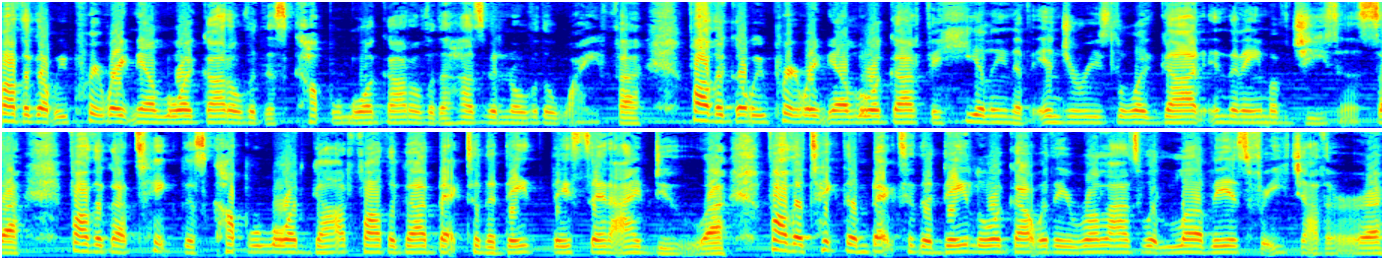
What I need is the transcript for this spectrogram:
Father God, we pray right now, Lord God, over this couple, Lord God, over the husband and over the wife. Uh, Father God, we pray right now, Lord God, for healing of injuries, Lord God, in the name of Jesus. Uh, Father God, take this couple, Lord God, Father God, back to the day they said, I do. Uh, Father, take them back to the day, Lord God, where they realize what love is for each other. Uh,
